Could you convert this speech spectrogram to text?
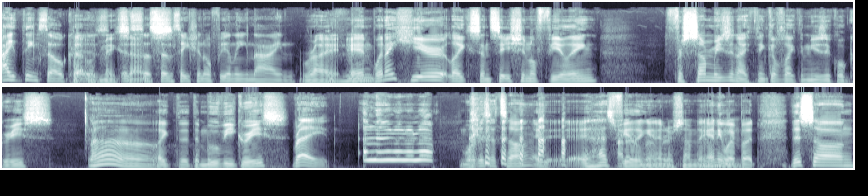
I think so. That would 'cause make it's a sensational feeling nine. Right. Mm-hmm. And when I hear like sensational feeling, for some reason I think of like the musical Grease, Oh. like the, the movie Grease. right. What is that song? it, it has feeling in it or something. Anyway, but this song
